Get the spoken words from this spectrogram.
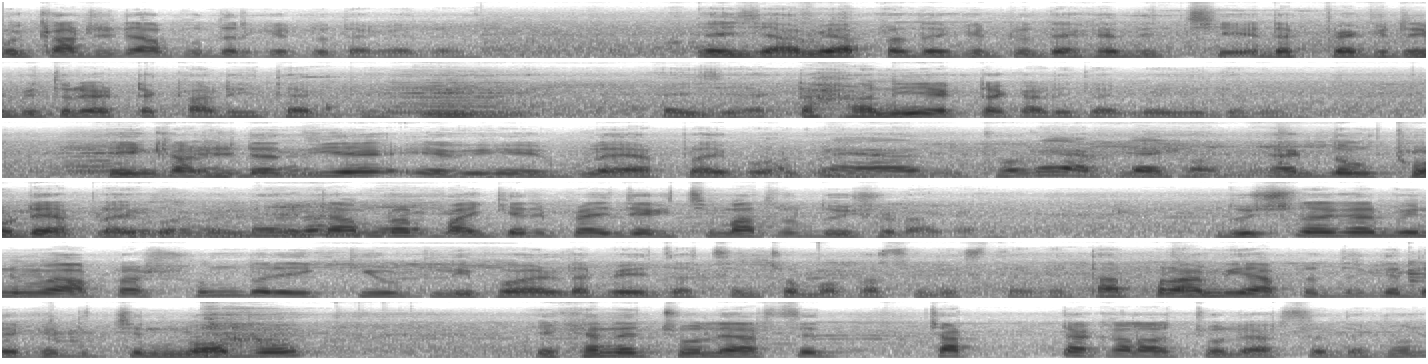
ওই কাঠিটা আপনাদেরকে একটু দেখা দেন। এই যে আমি আপনাদেরকে একটু দেখা দিচ্ছি এটা প্যাকেটের ভিতরে একটা কাঠি থাকবে। এই যে এই যে একটা হানি একটা কাঠি থাকবে এই যে দেখুন। এই কাঠিটা দিয়ে এগুলো অ্যাপ্লাই করবেন। ঠোঁটে অ্যাপ্লাই করবেন। একদম ঠোঁটে অ্যাপ্লাই করবেন। এটা আমরা পাইকারি প্রাইস দেখছি মাত্র দুইশো টাকা। দুশো টাকার বিনিময়ে আপনার সুন্দর এই কিউট লিপ অয়েলটা পেয়ে যাচ্ছেন চমক কসমেটিক্স থেকে। তারপর আমি আপনাদেরকে দেখে দিচ্ছি নব। এখানে চলে আসছে চারটা কালার চলে আসছে দেখুন।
